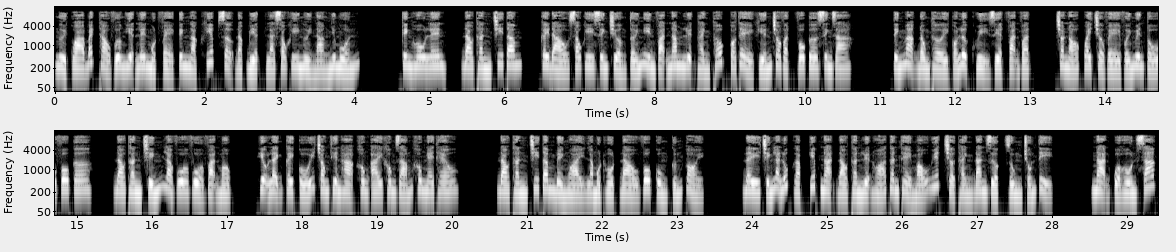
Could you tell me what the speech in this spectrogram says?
người qua Bách Thảo Vương hiện lên một vẻ kinh ngạc khiếp sợ đặc biệt là sau khi người nàng như muốn. Kinh hô lên, đào thần chi tâm, cây đào sau khi sinh trưởng tới nghìn vạn năm luyện thành thốc có thể khiến cho vật vô cơ sinh ra. Tính mạng đồng thời có lực hủy diệt vạn vật, cho nó quay trở về với nguyên tố vô cơ. Đào thần chính là vua vua vạn mộc, hiệu lệnh cây cối trong thiên hạ không ai không dám không nghe theo. Đào thần chi tâm bề ngoài là một hột đào vô cùng cứng cỏi. Đây chính là lúc gặp kiếp nạn đào thần luyện hóa thân thể máu huyết trở thành đan dược dùng trốn tị. Nạn của hồn xác,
